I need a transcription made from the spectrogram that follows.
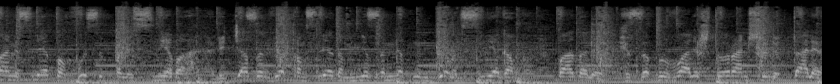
Мы с вами слепо высыпали с неба Летя за ветром следом Незаметным белым снегом Падали и забывали, что раньше летали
